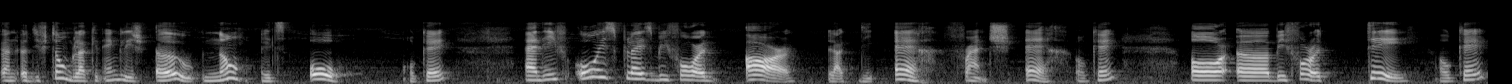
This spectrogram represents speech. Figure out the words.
and a diphthong like in English, O. No, it's O. Okay? And if O is placed before an R, like the R, French R, okay? Or uh, before a T, okay?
